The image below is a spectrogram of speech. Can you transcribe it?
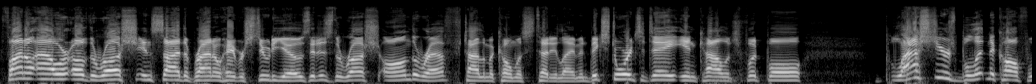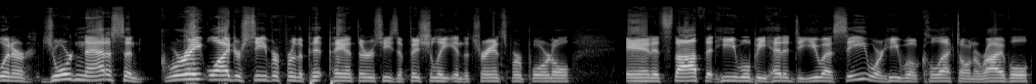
Final hour of the rush inside the Brown O'Haver studios. It is the rush on the ref. Tyler McComas, Teddy Lehman. Big story today in college football. Last year's Biletnikoff winner, Jordan Addison, great wide receiver for the Pitt Panthers. He's officially in the transfer portal, and it's thought that he will be headed to USC, where he will collect on arrival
